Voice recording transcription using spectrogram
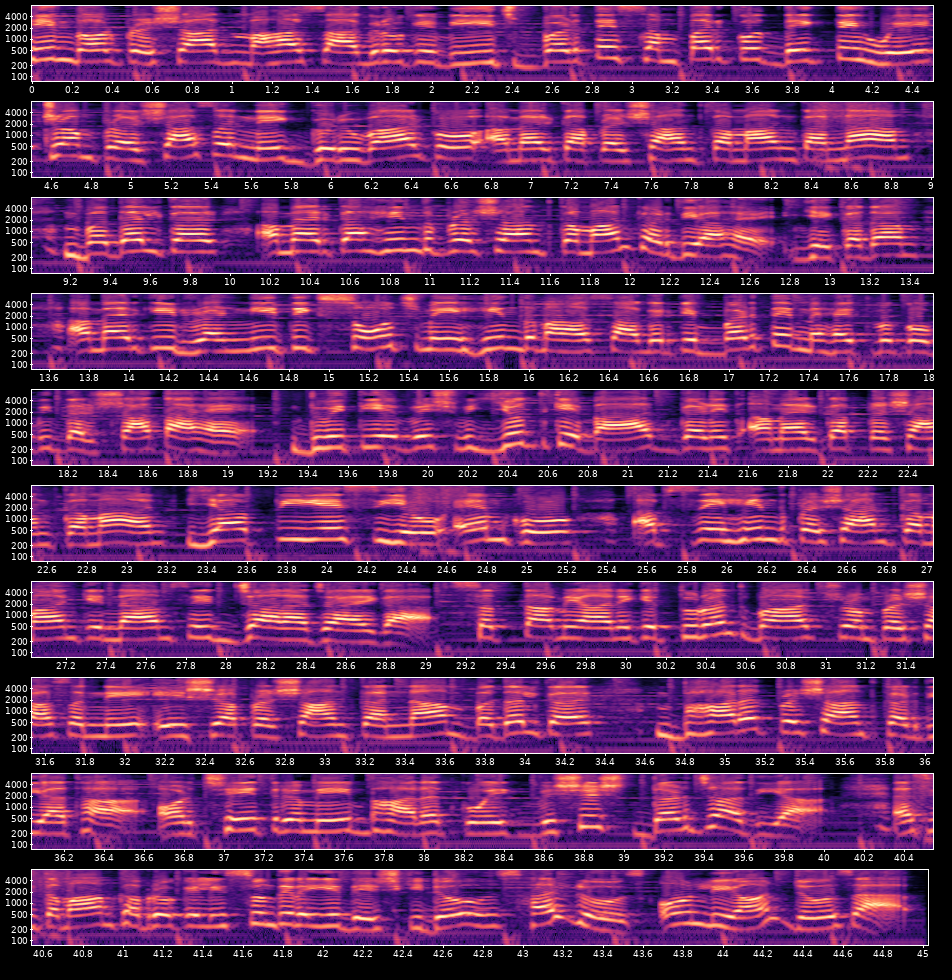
हिंद और प्रशांत महासागरों के बीच बढ़ते संपर्क को देखते हुए ट्रंप प्रशासन ने गुरुवार को अमेरिका प्रशांत कमान का नाम बदलकर अमेरिका हिंद प्रशांत कमान कर दिया है। ये कदम अमेरिकी रणनीतिक सोच में हिंद महासागर के बढ़ते महत्व को भी दर्शाता है। द्वितीय विश्व युद्ध के बाद गणित अमेरिका प्रशांत कमान या पीएसीओएम को अब से हिंद प्रशांत कमान के नाम से जाना जाएगा। सत्ता में आने के तुरंत बाद ट्रंप प्रशासन ने एशिया प्रशांत का नाम बदल कर भारत प्रशांत कर दिया था और क्षेत्र में भारत को एक विशिष्ट दर्जा दिया। ऐसी तमाम खबरों के लिए सुनते रहिए देश की डोज, हर रोज ओनली ऑन डोज ऐप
